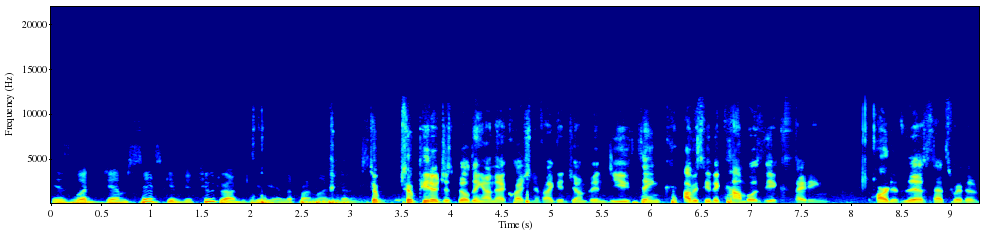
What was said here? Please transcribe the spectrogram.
is what GemCis gives you, two drugs give you in the frontline setting. So, so Peter, just building on that question, if I could jump in, do you think obviously the combo is the exciting part of this? That's where the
